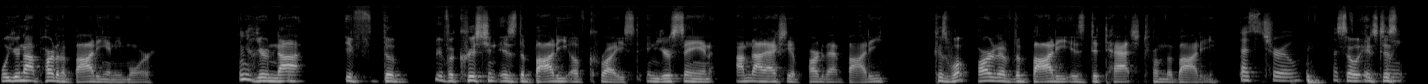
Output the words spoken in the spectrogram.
well, you're not part of the body anymore. You're not if the if a Christian is the body of Christ and you're saying I'm not actually a part of that body, because what part of the body is detached from the body? that's true. That's So it's just- point.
